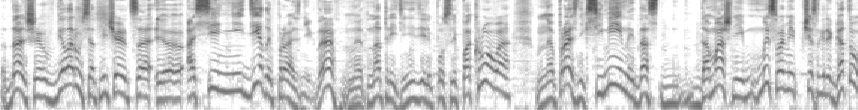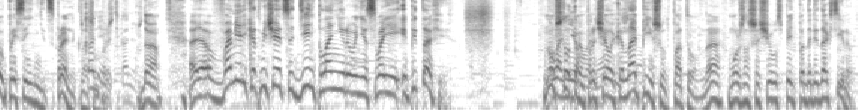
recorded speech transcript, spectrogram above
Дальше в Беларуси отмечаются э, осенние деды праздник, да? Это на третьей неделе после Покрова. Праздник семейный, дос- домашний. Мы с вами, честно говоря, готовы присоединиться, правильно, к нашему Конечно, празднику? конечно. Да. Э, В Америке отмечается день планирования своей эпитафии. Ну, что там про человека отлично. напишут потом, да? Можно же еще успеть подредактировать.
